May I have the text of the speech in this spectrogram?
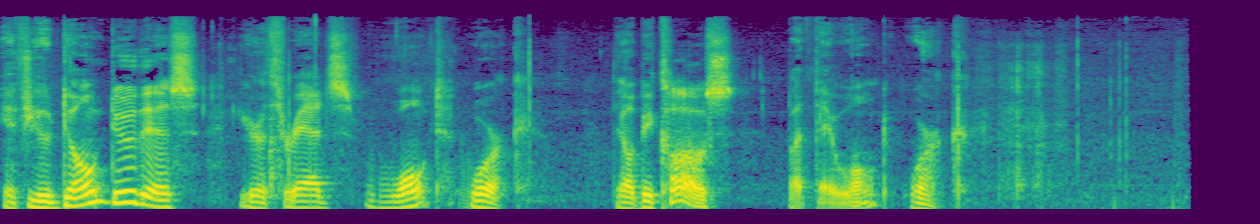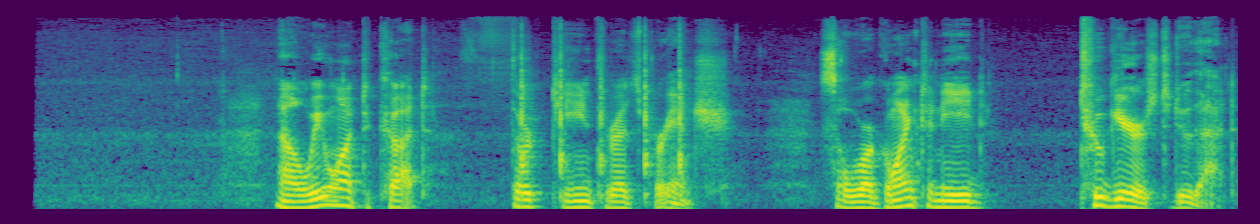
If you don't do this, your threads won't work. They'll be close, but they won't work. Now we want to cut 13 threads per inch. So we're going to need two gears to do that.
